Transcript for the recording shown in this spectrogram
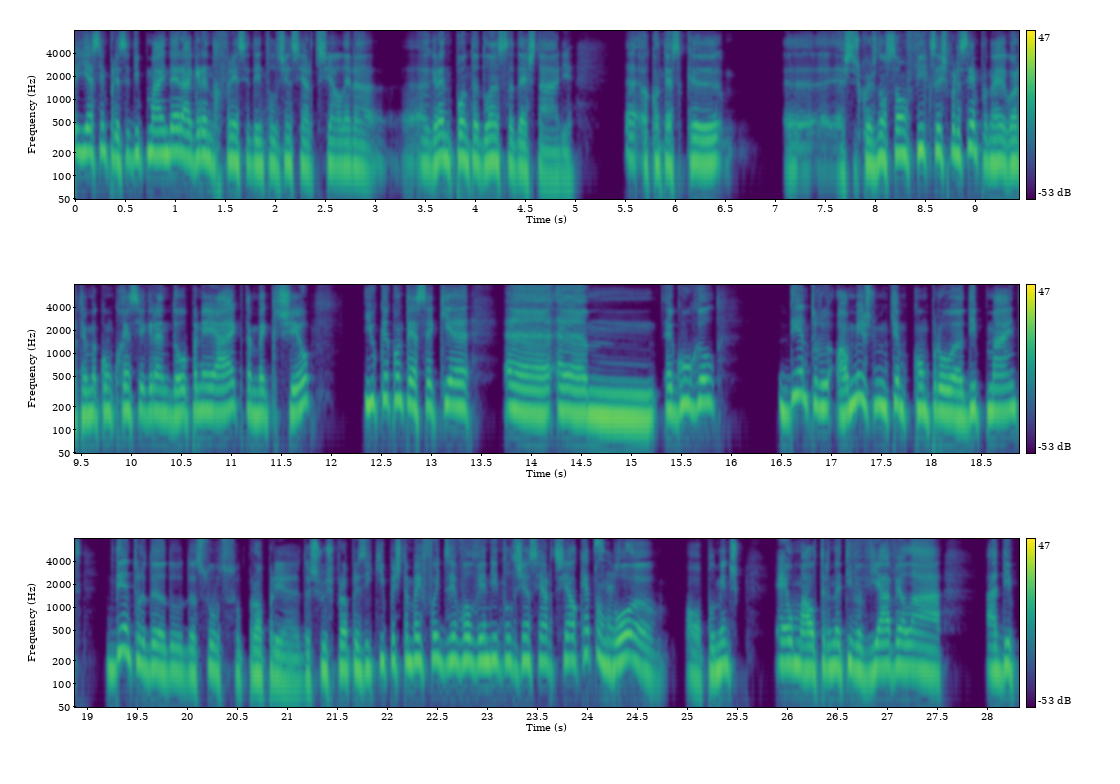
e essa empresa, DeepMind, era a grande referência da inteligência artificial, era a grande ponta de lança desta área. Uh, acontece que uh, estas coisas não são fixas para sempre, não é? Agora tem uma concorrência grande da OpenAI, que também cresceu, e o que acontece é que a, a, a, a Google, dentro, ao mesmo tempo que comprou a DeepMind, dentro da, do, da sua, sua, própria, das suas próprias equipas, também foi desenvolvendo inteligência artificial que é tão certo. boa, ou pelo menos é uma alternativa viável à, à Deep,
